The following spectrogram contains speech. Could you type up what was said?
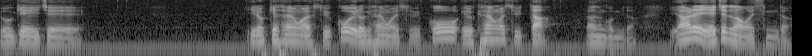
여기에 이제 이렇게 사용할 수 있고 이렇게 사용할 수 있고 이렇게 사용할 수 있다 라는 겁니다. 이 아래 예제도 나와 있습니다.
